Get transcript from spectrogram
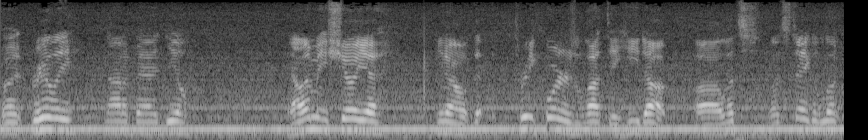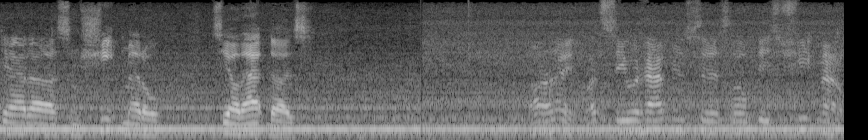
but really not a bad deal. Now let me show you, you know, three quarters a lot to heat up. Uh, let's let's take a look at uh, some sheet metal, see how that does. All right, let's see what happens to this little piece of sheet metal.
